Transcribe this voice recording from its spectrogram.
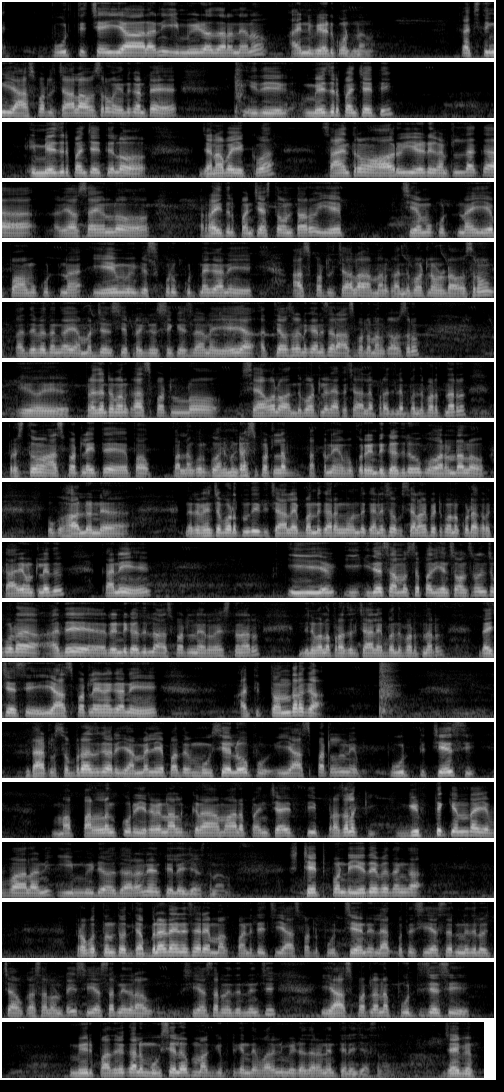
పూర్తి చేయాలని ఈ మీడియా ద్వారా నేను ఆయన్ని వేడుకుంటున్నాను. ఖచ్చితంగా ఈ హాస్పిటల్ చాలా అవసరం. ఎందుకంటే ఇది మేజర్ పంచాయతీ. ఈ మేజర్ పంచాయతీలో జనాభా ఎక్కువ. సాయంత్రం ఆరు ఏడు గంటల దాకా వ్యవసాయంలో రైతులు పనిచేస్తూ ఉంటారు. ఏ చీమ కుట్టినా ఏ పాము కుట్టినా ఏమి విసపురుగు కుట్టినా కానీ హాస్పిటల్ చాలా మనకు అందుబాటులో ఉండడం అవసరం. అదేవిధంగా ఎమర్జెన్సీ ప్రెగ్నెన్సీ కేసులైనా ఏ అత్యవసరానికైనా సరే హాస్పిటల్ మనకు అవసరం. ప్రజెంట్ మనకు హాస్పిటల్లో సేవలు అందుబాటులో లేక చాలా ప్రజలు ఇబ్బంది పడుతున్నారు. ప్రస్తుతం హాస్పిటల్ అయితే ప- పల్లంకూరు గవర్నమెంట్ హాస్పిటల్ పక్కనే ఒక రెండు గదులు ఒక వరండాలో ఒక హాల్లో నిర్వహించబడుతుంది. ఇది చాలా ఇబ్బందికరంగా ఉంది. కనీసం ఒక సెలవు పెట్టుకోవడానికి కూడా అక్కడ కార్యం ఉండలేదు కానీ ఈ ఇదే సమస్య పదిహేను సంవత్సరాల నుంచి కూడా అదే రెండు గదుల్లో హాస్పిటల్ నిర్వహిస్తున్నారు. దీనివల్ల ప్రజలు చాలా ఇబ్బంది పడుతున్నారు. దయచేసి ఈ హాస్పిటల్ అయినా కానీ అతి తొందరగా దాట్ల సుబ్బరాజు గారు ఎమ్మెల్యే పదవి ముగిసేలోపు ఈ హాస్పిటల్ని పూర్తి చేసి మా పల్లంకూరు ఇరవై నాలుగు గ్రామాల పంచాయతీ ప్రజలకి గిఫ్ట్ కింద ఇవ్వాలని ఈ మీడియా ద్వారా నేను తెలియజేస్తున్నాను. స్టేట్ ఫండ్ ఏదే విధంగా ప్రభుత్వంతో దెబ్బలాడైనా సరే మాకు పని తెచ్చి హాస్పిటల్ పూర్తి చేయండి. లేకపోతే సిఎస్ఆర్ నిధులు వచ్చే అవకాశాలు ఉంటాయి. సిఎస్ఆర్ నిధులు సిఎస్ఆర్ నిధుల నుంచి ఈ హాస్పిటల్ అయినా పూర్తి చేసి మీరు పదవీకాలం ముగిసేలోపు మాకు గిఫ్ట్ కింద ఇవ్వాలని మీడియా ద్వారా నేను తెలియజేస్తున్నాను. జై భీమ్.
